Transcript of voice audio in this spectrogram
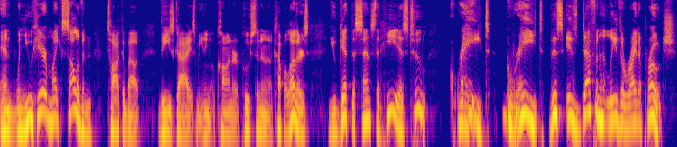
And when you hear Mike Sullivan talk about these guys, meaning O'Connor, Pustin, and a couple others, you get the sense that he is too. Great, great. This is definitely the right approach.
